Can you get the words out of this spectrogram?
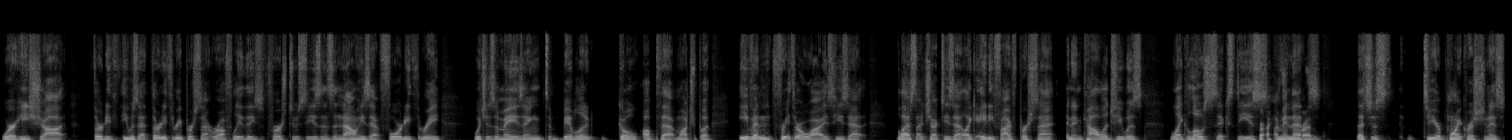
where he shot 30 he was at 33% roughly these first two seasons and now he's at 43 which is amazing to be able to go up that much. But even free throw wise, he's at last I checked, he's at like 85%. And in college, he was like low 60s. Right, I mean, that's incredible. that's just to your point, Christian, as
